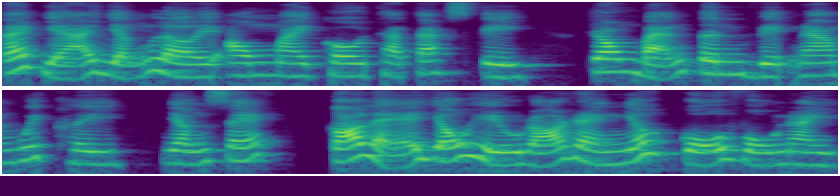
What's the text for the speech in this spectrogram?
Tác giả dẫn lời ông Michael Tatarsky trong bản tin Việt Nam Weekly nhận xét có lẽ dấu hiệu rõ ràng nhất của vụ này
